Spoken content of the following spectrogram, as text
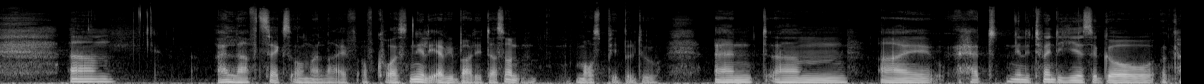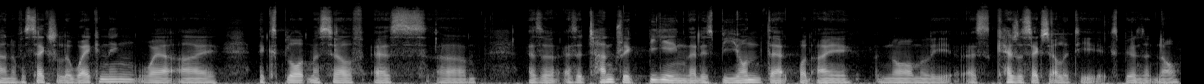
um, I loved sex all my life. Of course, nearly everybody does, or most people do. And um, I had nearly 20 years ago a kind of a sexual awakening where I explored myself as um, as a as a tantric being that is beyond that what I normally as casual sexuality experience it now.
